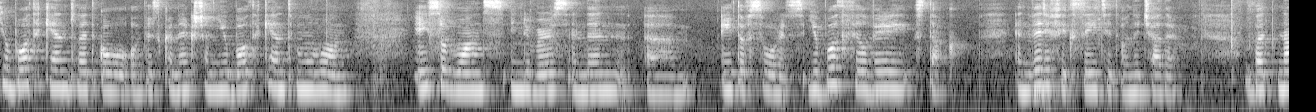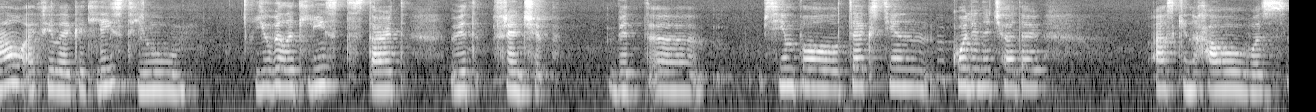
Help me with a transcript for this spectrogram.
You both can't let go of this connection. You both can't move on. Ace of Wands in reverse and then um, Eight of Swords. You both feel very stuck and very fixated on each other. But now I feel like at least you you will at least start with friendship with uh, simple texting, calling each other, asking how was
